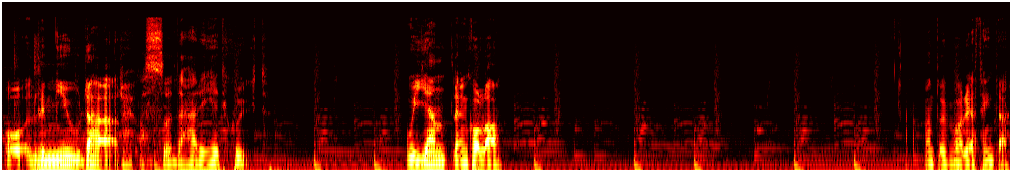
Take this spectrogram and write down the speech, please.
Och Lemieux där, alltså det här är helt sjukt. Och egentligen, kolla. Vänta, vad var det jag tänkte?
